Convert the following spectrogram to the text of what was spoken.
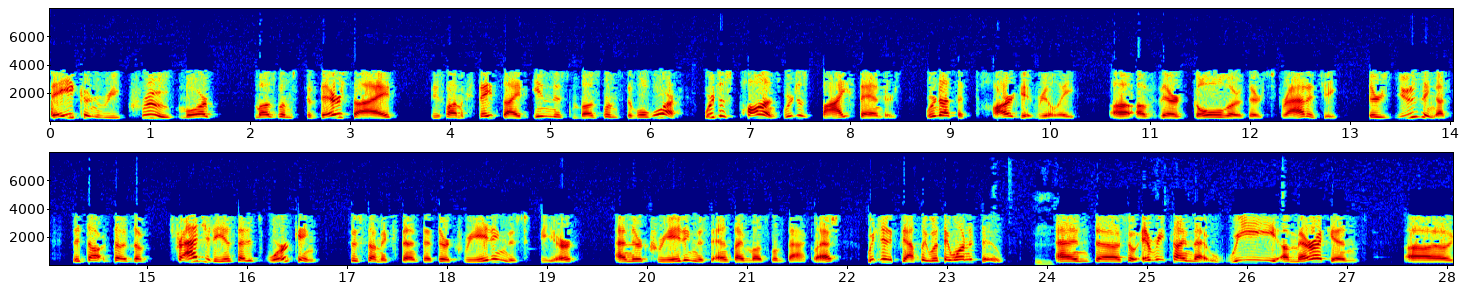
they can recruit more Muslims to their side, the Islamic State side, in this Muslim civil war. We're just pawns. We're just bystanders. We're not the target, really, uh, of their goal or their strategy. They're using us. The, the, the tragedy is that it's working to some extent, that they're creating this fear and they're creating this anti-Muslim backlash, which is exactly what they want to do. Mm-hmm. And uh, so every time that we Americans uh,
